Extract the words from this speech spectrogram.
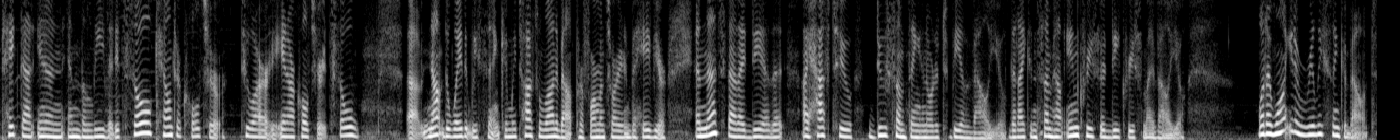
take that in and believe it. It's so counterculture to our in our culture. It's so uh, not the way that we think. And we talked a lot about performance oriented behavior. And that's that idea that I have to do something in order to be of value, that I can somehow increase or decrease my value. What I want you to really think about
